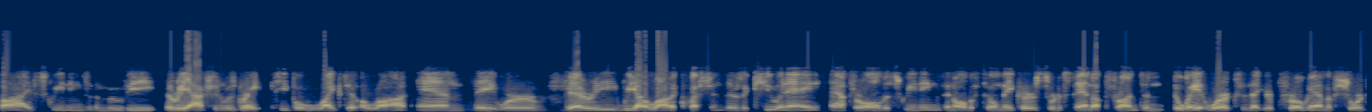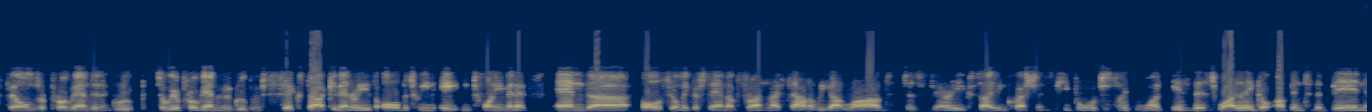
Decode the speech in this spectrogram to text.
five screenings of the movie. The reaction was great. People liked it a lot, and they were very. We got a lot of questions. There's a Q and A after all the screenings, and all the filmmakers sort of stand up front. And the way it works is that your program of short films are programmed in a group. So we were programmed in a group of six documentaries, all between eight and twenty minutes, and uh, all the filmmakers stand up front. And I found that we got lobbed just very exciting questions. People were just like, "What is this? Why do they go up into the bin?"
